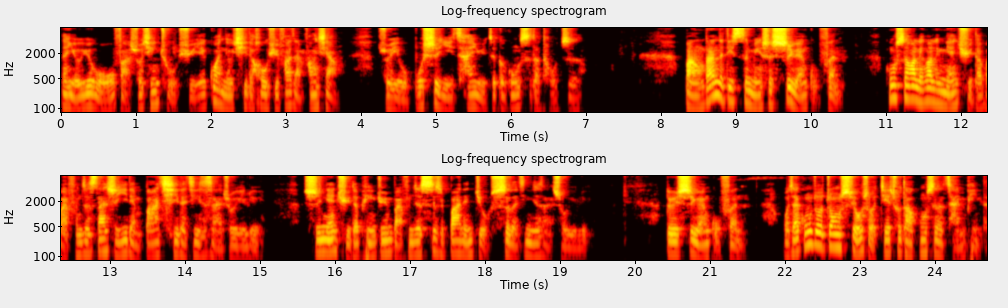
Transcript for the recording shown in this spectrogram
但由于我无法说清楚血液灌流器的后续发展方向，所以我不适宜参与这个公司的投资。榜单的第四名是世源股份，公司二零二零年取得百分之三十一点八七的净资产收益率，十年取得平均百分之四十八点九四的净资产收益率。对于世源股份，我在工作中是有所接触到公司的产品的，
